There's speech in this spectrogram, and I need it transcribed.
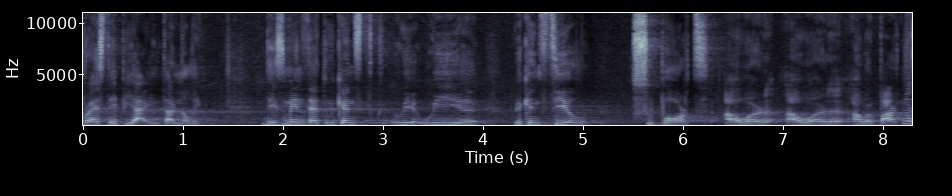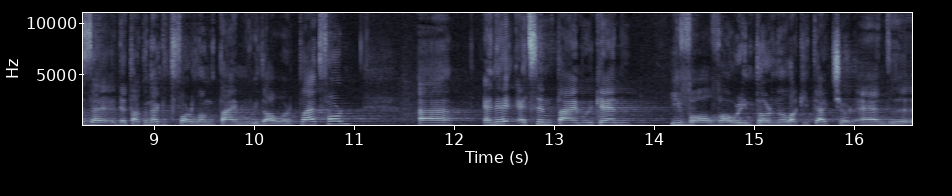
REST API internally. This means that we can, we, we, uh, we can still support our, our, our partners that, that, are connected for a long time with our platform. Uh, and at the same time, we can evolve our internal architecture and, uh,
